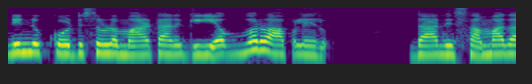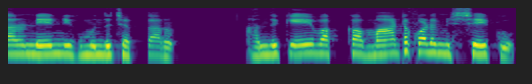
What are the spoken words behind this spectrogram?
నిన్ను కోటీశ్వరుడు మారటానికి ఎవ్వరూ ఆపలేరు. దాని సమాధానం నేను నీకు ముందు చెప్తాను. అందుకే ఒక్క మాట కూడా మిస్ చేయకు.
